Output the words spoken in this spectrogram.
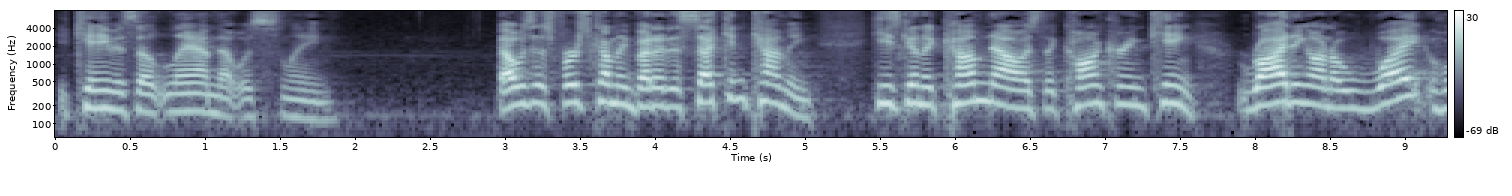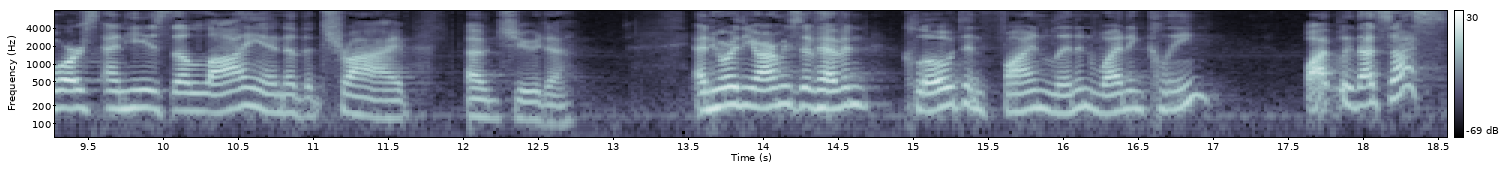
He came as a lamb that was slain. That was his first coming, but at his second coming, he's going to come now as the conquering king, riding on a white horse, and he is the lion of the tribe of Judah. And who are the armies of heaven clothed in fine linen, white and clean? Well, I believe that's us.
